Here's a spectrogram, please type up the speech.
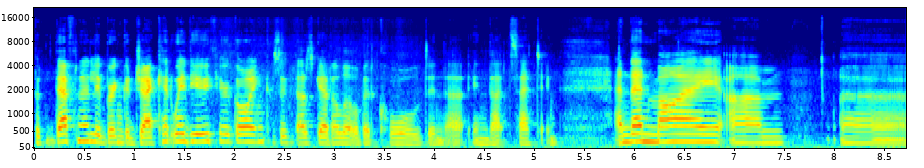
but definitely bring a jacket with you if you're going because it does get a little bit cold in that in that setting. And then my um, uh,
